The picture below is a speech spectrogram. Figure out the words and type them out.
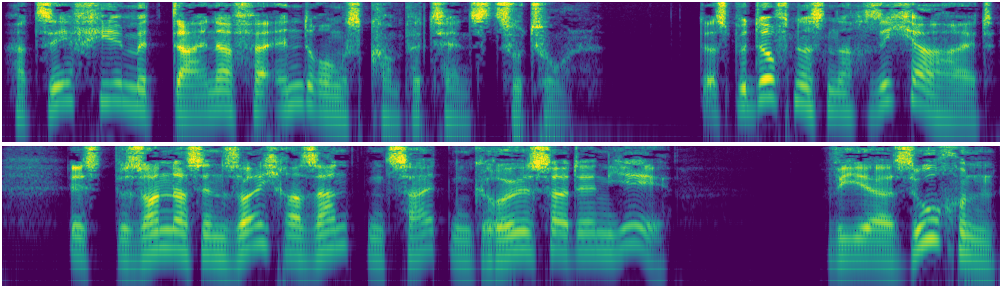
hat sehr viel mit deiner Veränderungskompetenz zu tun. Das Bedürfnis nach Sicherheit ist besonders in solch rasanten Zeiten größer denn je. Wir suchen,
